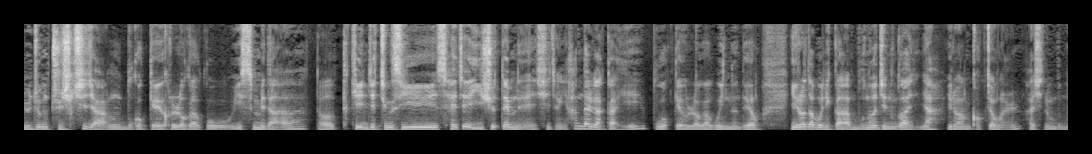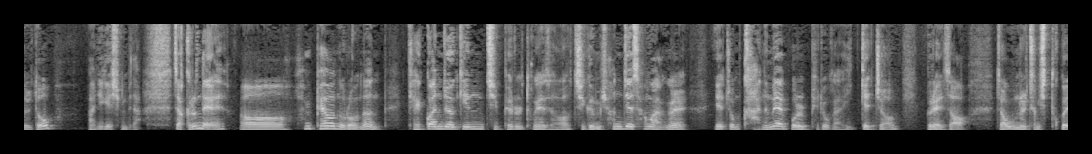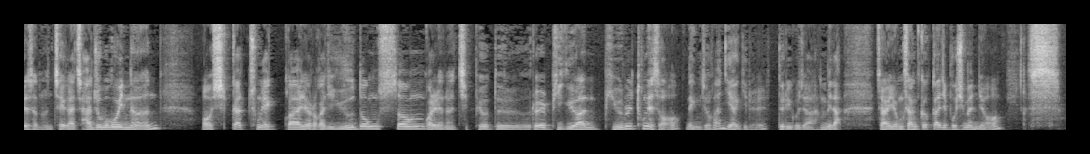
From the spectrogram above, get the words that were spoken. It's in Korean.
요즘 주식시장 무겁게 흘러가고 있습니다. 어, 특히 이제 증시 세제 이슈 때문에 시장이 한 달 가까이 무겁게 흘러가고 있는데요. 이러다 보니까 무너지는 거 아니냐 이러한 걱정을 하시는 분들도 많이 계십니다. 자, 그런데 어, 한편으로는 객관적인 지표를 통해서 지금 현재 상황을 예, 좀 가늠해 볼 필요가 있겠죠. 그래서 자, 오늘 증시 토크에서는 제가 자주 보고 있는 어, 시가총액과 여러 가지 유동성 관련한 지표들을 비교한 비율을 통해서 냉정한 이야기를 드리고자 합니다. 자, 영상 끝까지 보시면요.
